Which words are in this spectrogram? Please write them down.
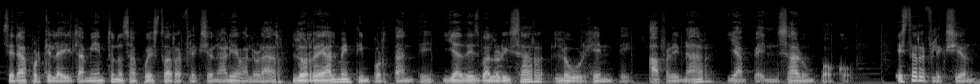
Será porque el aislamiento nos ha puesto a reflexionar y a valorar lo realmente importante y a desvalorizar lo urgente, a frenar y a pensar un poco. Esta reflexión,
